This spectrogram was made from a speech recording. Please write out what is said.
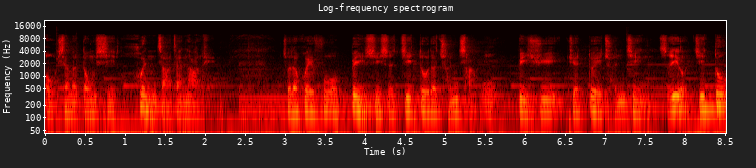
偶像的东西混杂在那里。主的恢复必须是基督的纯产物，必须绝对纯净，只有基督。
